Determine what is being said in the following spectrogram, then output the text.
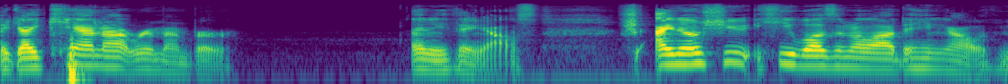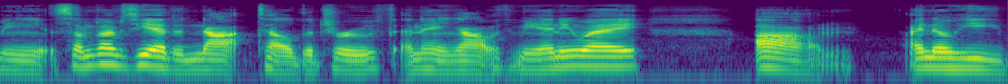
Like I cannot remember anything else. I know she he wasn't allowed to hang out with me. Sometimes he had to not tell the truth and hang out with me anyway. Um, I know he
